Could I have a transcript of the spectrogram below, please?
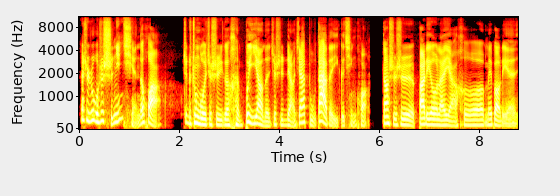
但是如果是十年前的话，这个中国就是一个很不一样的，就是两家独大的一个情况。当时是巴黎欧莱雅和美宝莲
